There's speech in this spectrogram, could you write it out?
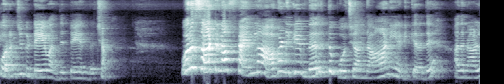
குறைஞ்சுக்கிட்டே வந்துட்டே இருந்துச்சான் ஒரு சர்டன் ஆஃப் டைம்ல அவனுக்கே வெறுத்து போச்சு அந்த ஆணி அடிக்கிறது. அதனால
